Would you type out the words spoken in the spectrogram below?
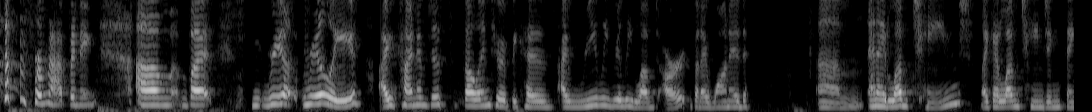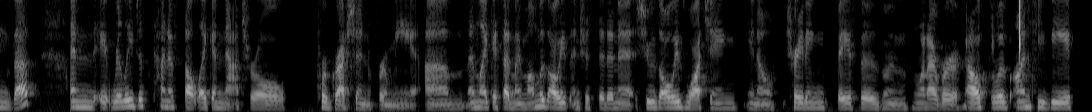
from happening. Um, but real, really, I kind of just fell into it because I really, really loved art, but I wanted um, and I love change. Like I love changing things up. And it really just kind of felt like a natural progression for me. Um, and like I said, my mom was always interested in it. She was always watching, you know, trading spaces and whatever else was on TV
